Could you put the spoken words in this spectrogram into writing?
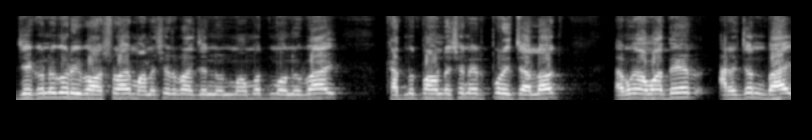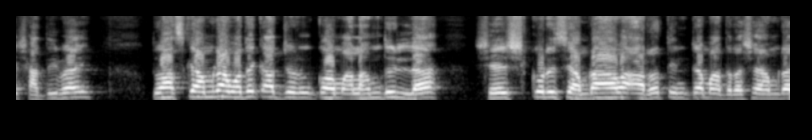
যে কোনো গরিব অসহায় মানুষের মাঝে নুন মোহাম্মদ মনু ভাই, খাদমত ফাউন্ডেশনের পরিচালক, এবং আমাদের আরেকজন ভাই, সাথী ভাই। তো আজকে আমরা আমাদের কার্যক্রম আলহামদুলিল্লাহ। শেষ করেছি। আমরা আরও তিনটা মাদ্রাসায় আমরা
